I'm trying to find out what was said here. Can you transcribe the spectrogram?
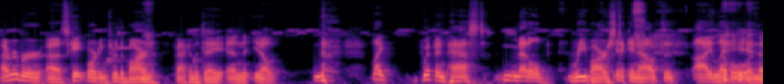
I remember uh, skateboarding through the barn back in the day and, you know, like whipping past metal rebar sticking out at eye level and,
